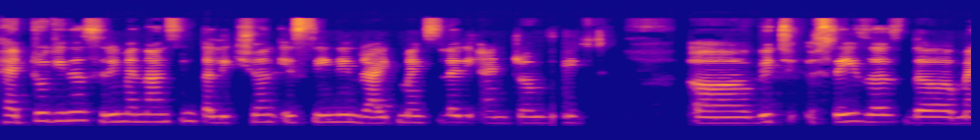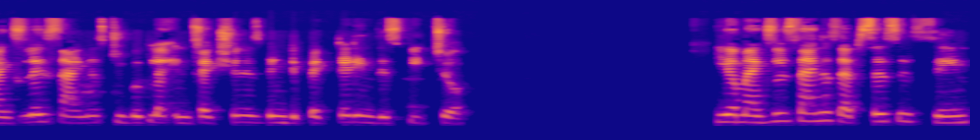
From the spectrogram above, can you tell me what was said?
Heterogeneous rim enhancing collection is seen in right maxillary antrum, which uh, which says us the maxillary sinus tubercular infection is being depicted in this picture. Here, maxillary sinus abscess is seen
